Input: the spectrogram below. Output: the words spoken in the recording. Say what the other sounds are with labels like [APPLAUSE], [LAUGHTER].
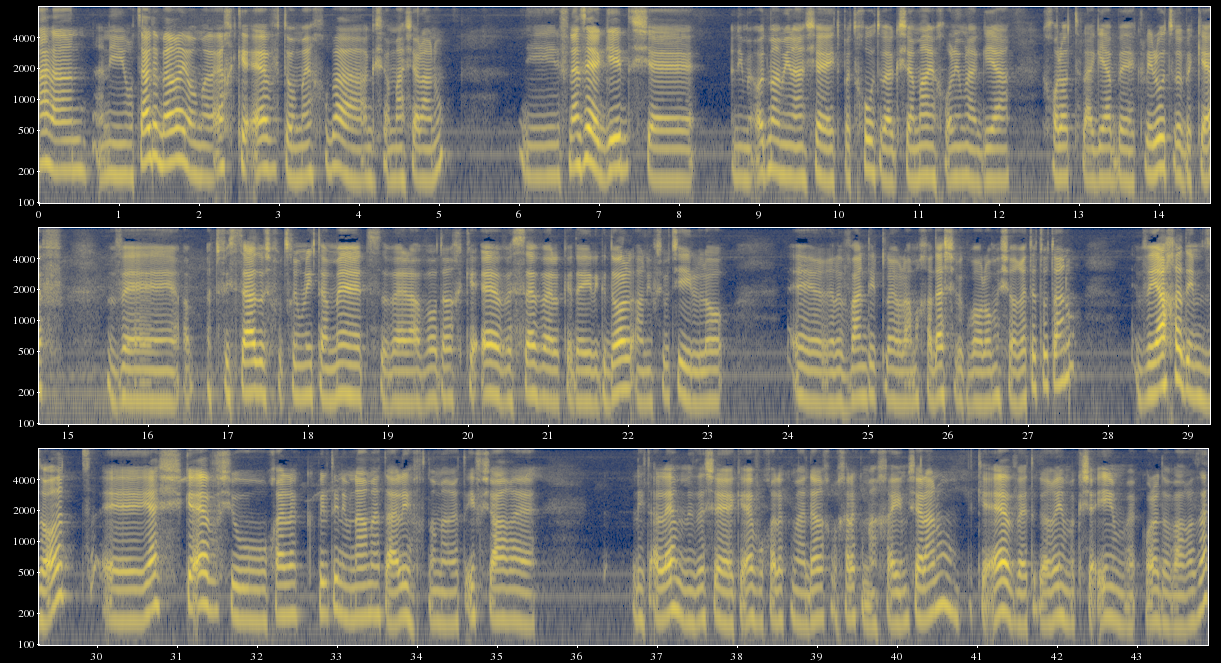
אהלן, אני רוצה לדבר היום על איך כאב תומך בהגשמה שלנו. אני לפני זה אגיד שאני מאוד מאמינה שהתפתחות והגשמה יכולים להגיע, יכולות להגיע בקלילות ובכיף. והתפיסה הזו שאנחנו צריכים להתאמץ ולעבור דרך כאב וסבל כדי לגדול, אני חושבת שהיא לא אה, רלוונטית לעולם החדש וכבר לא משרתת אותנו. ויחד עם זאת, אה, יש כאב שהוא חלק בלתי נמנע מהתהליך. זאת אומרת, אי אפשר אה, להתעלם מזה שכאב הוא חלק מהדרך וחלק מהחיים שלנו. כאב ואתגרים וקשיים וכל הדבר הזה.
